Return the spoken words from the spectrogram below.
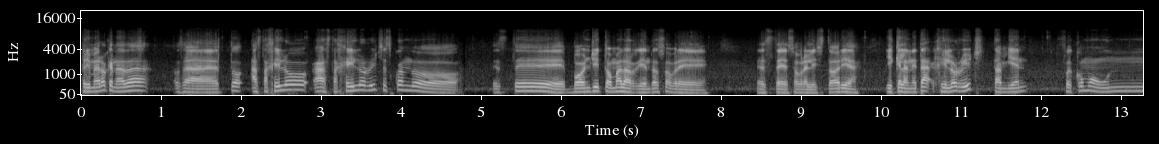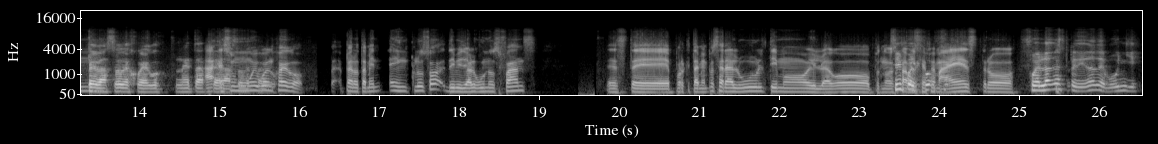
primero que nada, o sea, to- hasta Halo, hasta Halo Reach es cuando este Bungie toma las riendas sobre, este, sobre la historia y que la neta Halo Reach también fue como un Pedazo de juego, neta. Ah, es un muy buen juego, pe- pero también e incluso dividió a algunos fans. Este, porque también pues era el último y luego pues no Sí, estaba pues, el jefe fue- maestro. Fue la despedida de Bungie.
